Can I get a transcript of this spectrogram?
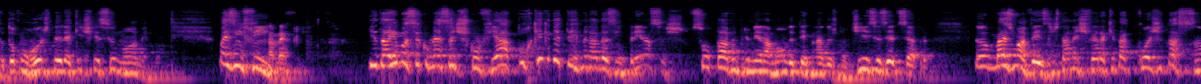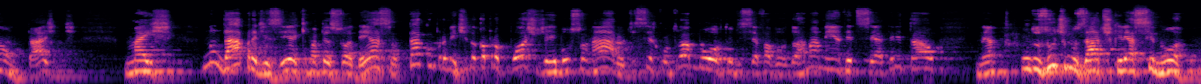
Eu tô com o rosto dele aqui, esqueci o nome. Mas enfim, Também. E daí você começa a desconfiar por que, que determinadas imprensas soltavam em primeira mão determinadas notícias, etc. Eu, mais uma vez, a gente está na esfera aqui da cogitação, tá, gente? Mas não dá para dizer que uma pessoa dessa está comprometida com a proposta de Jair Bolsonaro de ser contra o aborto, de ser a favor do armamento, etc. e tal. Né? Um dos últimos atos que ele assinou,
